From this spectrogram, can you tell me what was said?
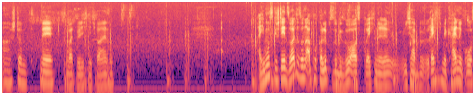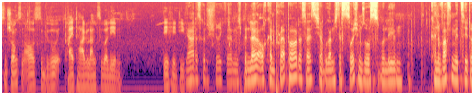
Ah, stimmt. Nee, so weit will ich nicht reisen. Ich muss gestehen, sollte so eine Apokalypse sowieso ausbrechen, ich habe, rechne ich mir keine großen Chancen aus, sowieso drei Tage lang zu überleben. Definitiv. Ja, das könnte schwierig werden. Ich bin leider auch kein Prepper, das heißt, ich habe gar nicht das Zeug, um sowas zu überleben. Keine Waffen etc.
